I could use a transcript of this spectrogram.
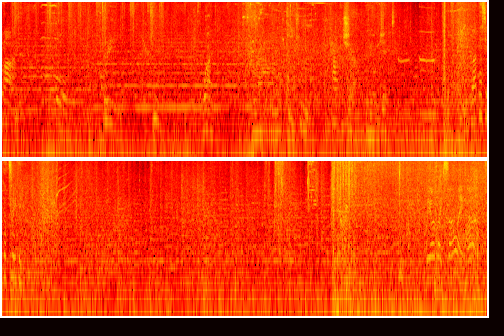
Five, four, three, two, one. Round two. Capture the objective. 私がついてる。 Feels like selling, huh?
